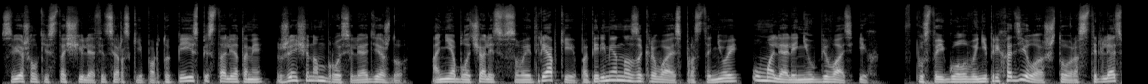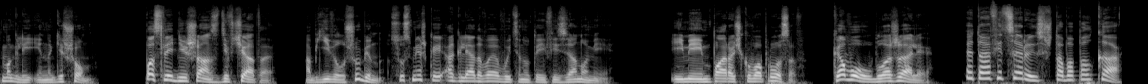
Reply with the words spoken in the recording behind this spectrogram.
С вешалки стащили офицерские портупеи с пистолетами, женщинам бросили одежду. Они облачались в свои тряпки, попеременно закрываясь простынёй, умоляли не убивать их. В пустые головы не приходило, что расстрелять могли и нагишом. Последний шанс, девчата!» — объявил Шубин, с усмешкой оглядывая вытянутые физиономии. «Имеем парочку вопросов. Кого ублажали?» «Это офицеры из штаба полка»,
